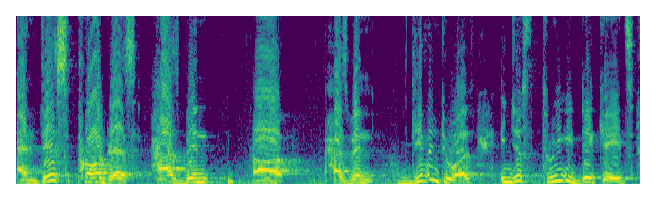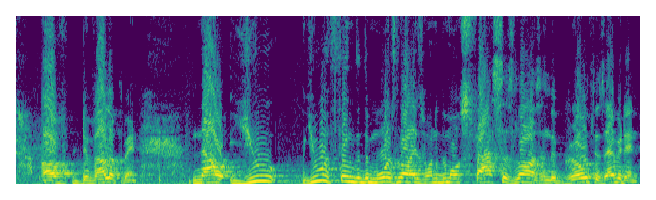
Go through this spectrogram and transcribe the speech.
And this progress has been, uh, has been given to us in just three decades of development. Now, you, you would think that the Moore's Law is one of the most fastest laws and the growth is evident.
